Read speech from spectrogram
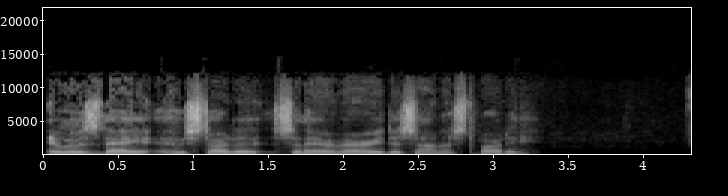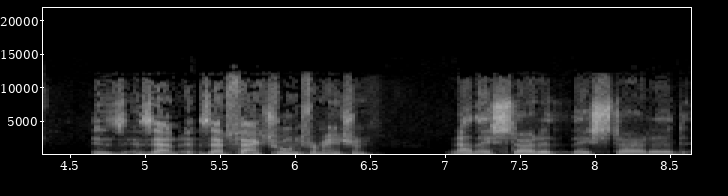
It was they who started it, so they're a very dishonest party. Is is that is that factual information? No, they started. They started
